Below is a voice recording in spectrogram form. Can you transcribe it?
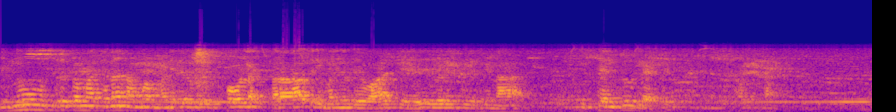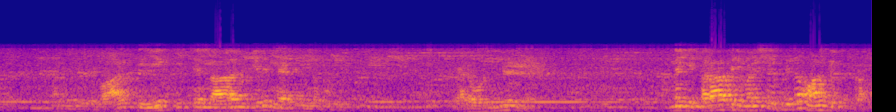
இன்னும் சுருக்கமாக இருந்தால் நம்ம மனிதர்கள் போல சராசரி மனிதனுடைய வாழ்க்கை எது வரைக்கும் இருக்குன்னா கிச்சன் டு லேட்ரின் வாழ்க்கையே கிச்சனில் ஆரம்பிக்கிறது லேட்ரின்ல முடியும் வேற ஒன்றும் இல்லை இன்னைக்கு சராசரி மனுஷன் இப்படி தான் வாழ்ந்துட்டு இருக்கான்.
